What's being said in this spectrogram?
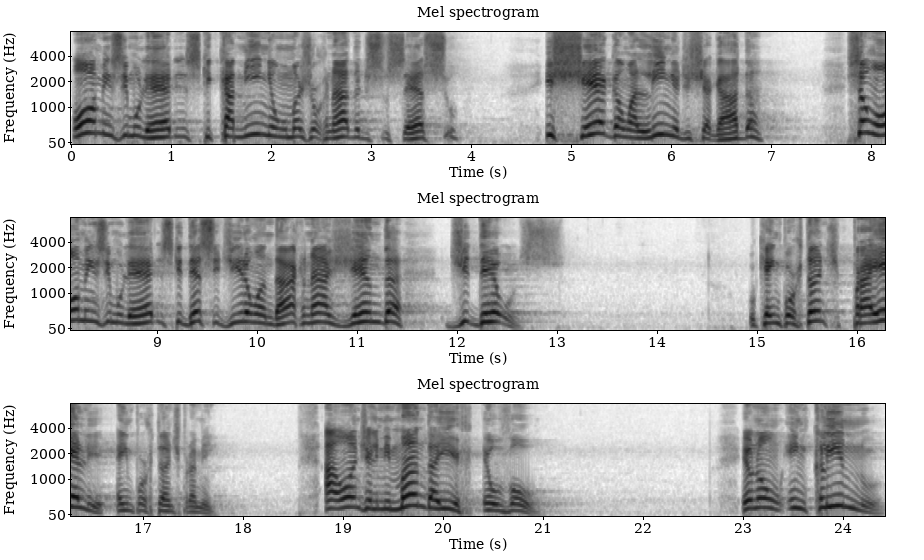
Homens e mulheres que caminham uma jornada de sucesso e chegam à linha de chegada, são homens e mulheres que decidiram andar na agenda de Deus. O que é importante para Ele é importante para mim. Aonde Ele me manda ir, eu vou eu não inclino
